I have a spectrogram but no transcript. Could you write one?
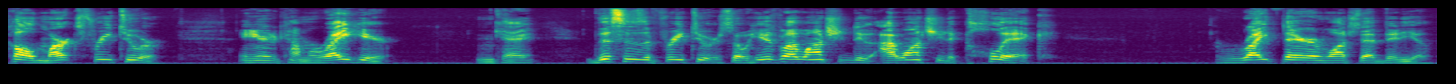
called Mark's Free Tour. And you're going to come right here. Okay. This is a free tour. So here's what I want you to do. I want you to click right there and watch that video.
